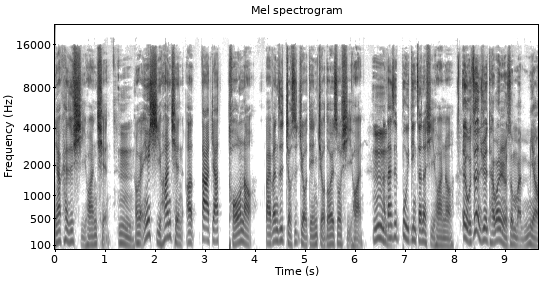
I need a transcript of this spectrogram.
你要开始喜欢钱。嗯。OK，因为喜欢钱啊，大家头脑百分之九十九点九都会说喜欢，嗯，但是不一定真的喜欢哦。哎，我真的觉得台湾人有时候蛮妙，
